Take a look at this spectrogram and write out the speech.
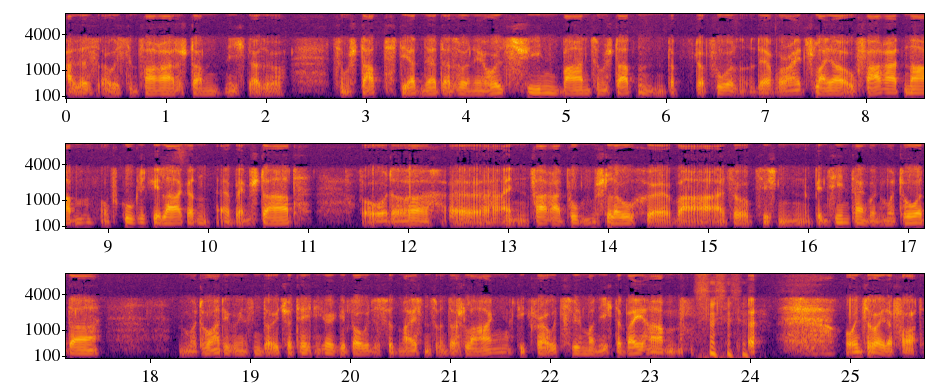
alles aus dem Fahrrad stammt, nicht also zum Start. Die hatten ja da so eine Holzschienenbahn zum Starten. Da, da fuhr der Wright Flyer auf Fahrradnarben, auf Kugel gelagerten äh, beim Start. Oder äh, ein Fahrradpumpenschlauch äh, war also zwischen Benzintank und Motor da. Ein Motor hat übrigens ein deutscher Techniker gebaut, das wird meistens unterschlagen. Die Crowds will man nicht dabei haben. und so weiter fort.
